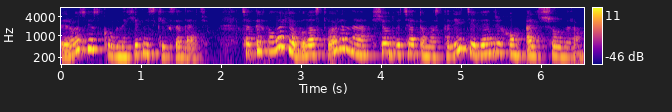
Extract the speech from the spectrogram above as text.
розв'язку винахідницьких задач. Ця технологія була створена ще у 20 столітті Генріхом Альтшулером,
